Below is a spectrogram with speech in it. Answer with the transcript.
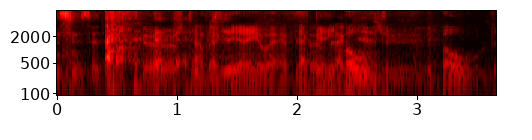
C'est Cette marque. euh, Putain, Blackberry, ouais. Blackberry. Bold. Les Bold.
